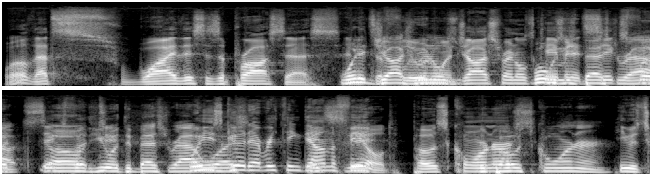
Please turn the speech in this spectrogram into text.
Well, that's why this is a process. What did Josh Reynolds? One. Josh Reynolds came in at six route? foot. Six oh, foot you know what the best route Well, he's was? good everything down It's the field. Post corner, Post corner. He was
